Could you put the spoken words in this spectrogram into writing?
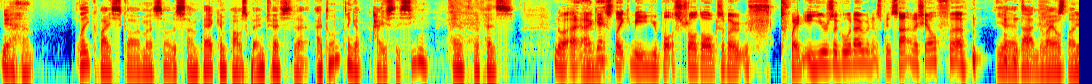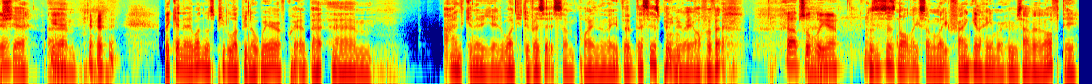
Yeah. Um, likewise, Scott, I, mean, I saw it with Sam Peckinpah. I was quite interested. I don't think I've actually seen anything of his. No, I, um, I, guess like me, you bought Straw Dogs about twenty years ago now, and it's been sat on a shelf. Um, yeah, that and the Wild Bunch. Yeah, yeah. Um, but kind of one of those people I've been aware of quite a bit, um, and kind of yeah, wanted to visit at some point, and like this is putting mm-hmm. me right off of it. Absolutely, um, yeah. Because this is not like someone like Frankenheimer who's having an off day.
